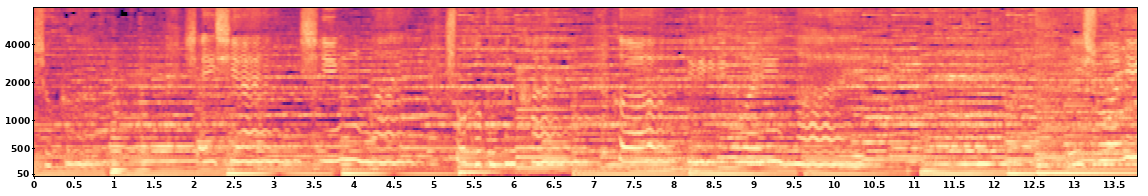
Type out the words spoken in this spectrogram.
首歌，谁先醒来？说好不分开，何必未来？你说你。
